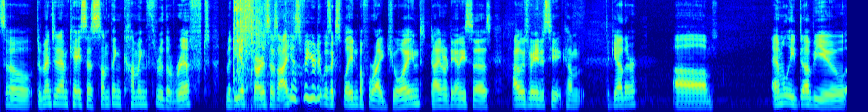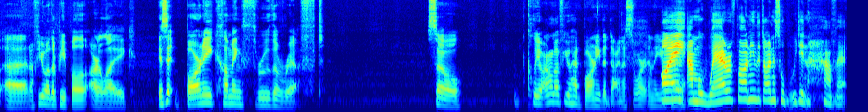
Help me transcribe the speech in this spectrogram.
So Demented MK says something coming through the rift. Medea Star says I just figured it was explained before I joined. Dino Danny says I was waiting to see it come together. Um, Emily W uh, and a few other people are like, "Is it Barney coming through the rift?" So, Cleo, I don't know if you had Barney the dinosaur in the UK. I am aware of Barney the dinosaur, but we didn't have it.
